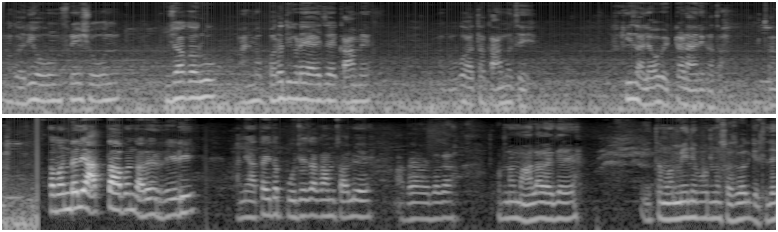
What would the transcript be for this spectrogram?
मग घरी होऊन फ्रेश होऊन पूजा करू आणि मग परत इकडे यायचं आहे काम आहे. मग बघू आता कामच आहे. फ्री झाल्यावर भेटता डायरेक्ट आता. चला. तर मंडळी आत्ता आपण झालो आहे रेडी आणि आता इथं पूजेचं काम चालू आहे. आता बघा पूर्ण माला वगैरे. इथं मम्मीने पूर्ण सजवत घेतले.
